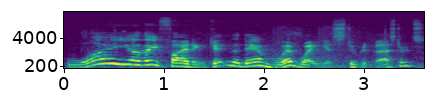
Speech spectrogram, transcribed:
Why are they fighting? Get in the damn webway, you stupid bastards.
